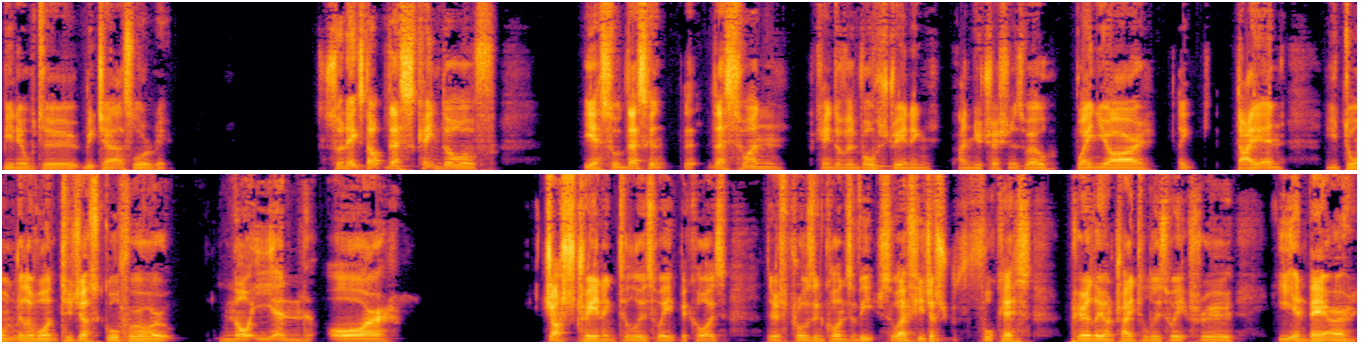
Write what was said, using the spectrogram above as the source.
being able to reach it at a slower rate. So next up, this kind of, yeah, so this this one kind of involves training and nutrition as well. When you are like dieting, you don't really want to just go for not eating or just training to lose weight because there's pros and cons of each. So if you just focus purely on trying to lose weight through eating better,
